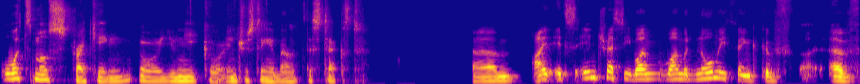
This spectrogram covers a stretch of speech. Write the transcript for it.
what's most striking or unique or interesting about this text? Um, I, it's interesting. One one would normally think of of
